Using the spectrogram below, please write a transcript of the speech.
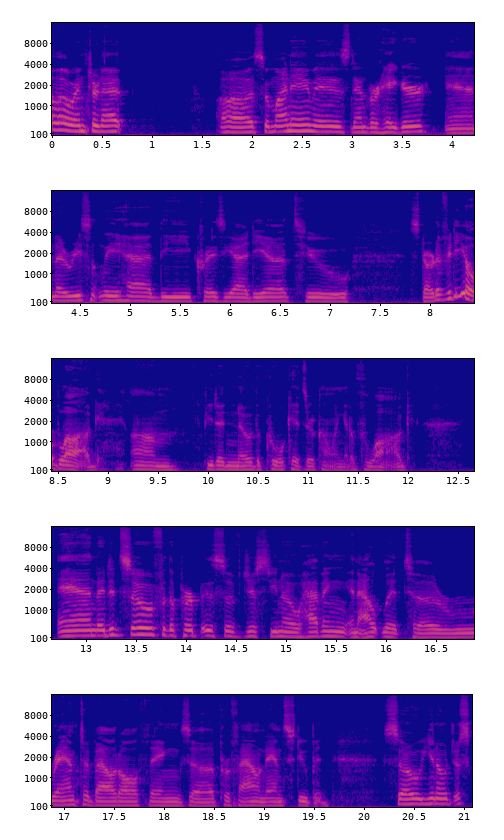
Hello, Internet. Uh, so my name is Denver Hager, and I recently had the crazy idea to start a video blog. Um, if you didn't know, the cool kids are calling it a vlog. And I did so for the purpose of just, you know, having an outlet to rant about all things uh, profound and stupid. So, you know, just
